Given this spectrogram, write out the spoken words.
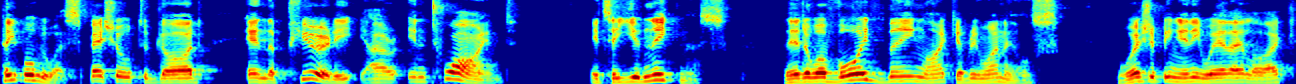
people who are special to God and the purity are entwined. It's a uniqueness. They're to avoid being like everyone else worshipping anywhere they like,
